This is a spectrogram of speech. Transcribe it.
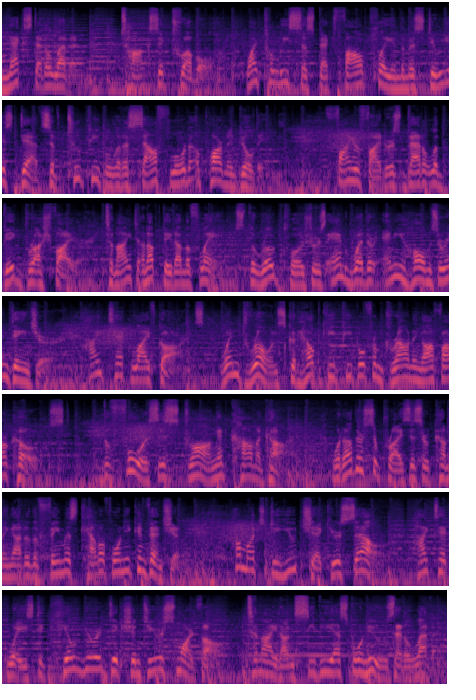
Next at 11, Toxic Trouble. Why police suspect foul play in the mysterious deaths of two people at a South Florida apartment building. Firefighters battle a big brush fire. Tonight, an update on the flames, the road closures, and whether any homes are in danger. High tech lifeguards, when drones could help keep people from drowning off our coast. The force is strong at Comic Con. What other surprises are coming out of the famous California convention? How much do you check your cell? High tech ways to kill your addiction to your smartphone. Tonight on CBS 4 News at 11.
